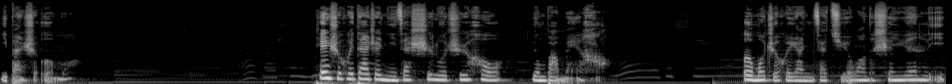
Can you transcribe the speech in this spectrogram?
一半是恶魔。天使会带着你在失落之后拥抱美好，恶魔只会让你在绝望的深渊里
